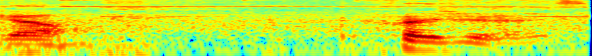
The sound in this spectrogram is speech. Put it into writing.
Go. Close your eyes.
